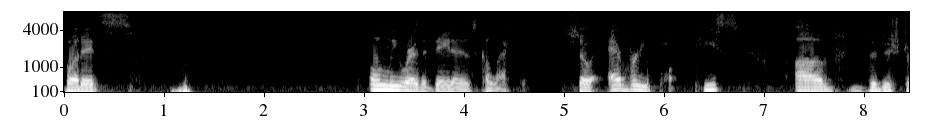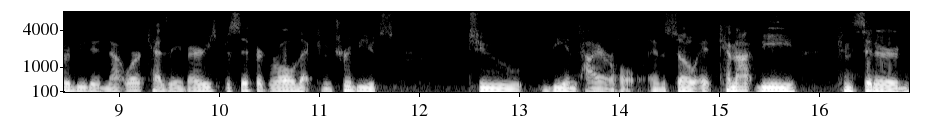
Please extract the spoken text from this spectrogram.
but it's only where the data is collected. So every piece of the distributed network has a very specific role that contributes to the entire whole. And so it cannot be considered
